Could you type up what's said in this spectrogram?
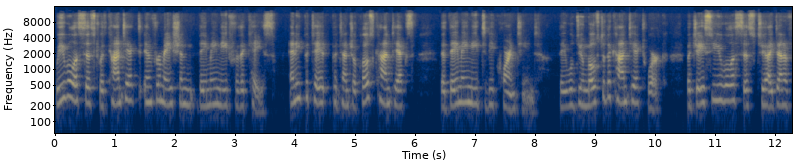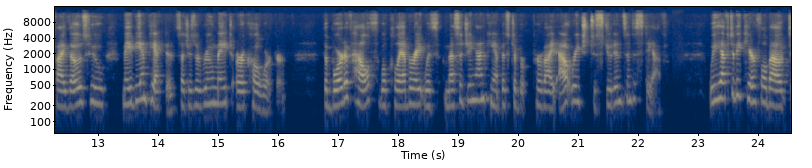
We will assist with contact information they may need for the case, any pot potential close contacts that they may need to be quarantined. They will do most of the contact work, but JCU will assist to identify those who may be impacted, such as a roommate or a coworker. The Board of Health will collaborate with messaging on campus to provide outreach to students and to staff. We have to be careful about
